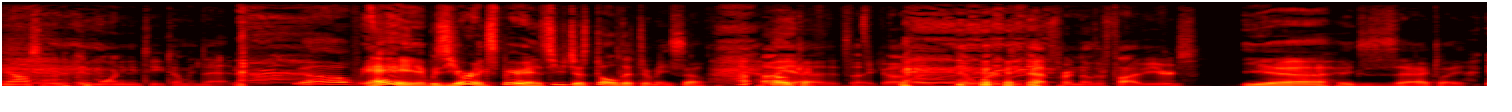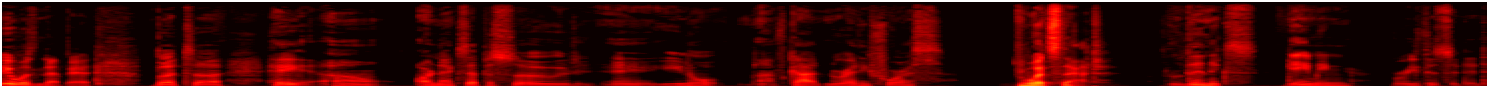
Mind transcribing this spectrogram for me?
Yeah, I was having a good morning until you told me that. oh, hey, it was your experience. You just told it to me. So, oh, okay. Yeah, it's like, uh, didn't want to do that for another five years. Yeah, exactly. It wasn't that bad. But, uh, hey, uh, our next episode, eh, you know I've got ready for us? What's that? Linux Gaming Revisited.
